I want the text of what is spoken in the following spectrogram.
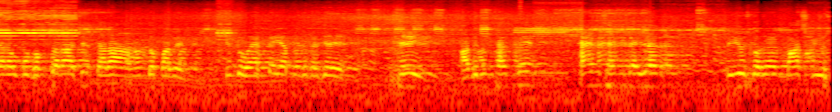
যারা উপভোক্তারা আছেন, তারা আনন্দ পাবেন। কিন্তু একটাই আপনাদের কাছে সেই আবেদন থাকবে, হ্যান্ড স্যানিটাইজার ইউজ করবেন মাস্ক ইউজ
